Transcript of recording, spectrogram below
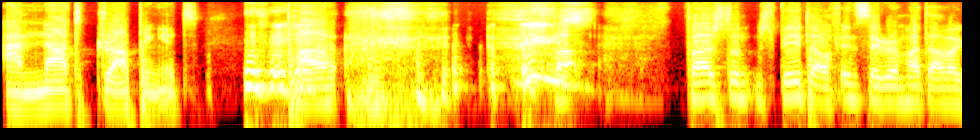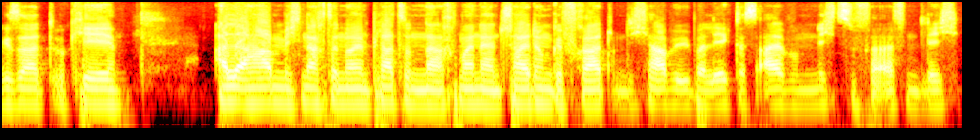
I'm not dropping it. Paar, paar, paar Stunden später auf Instagram hat er aber gesagt, okay, alle haben mich nach der neuen Platte und nach meiner Entscheidung gefragt und ich habe überlegt, das Album nicht zu veröffentlichen,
